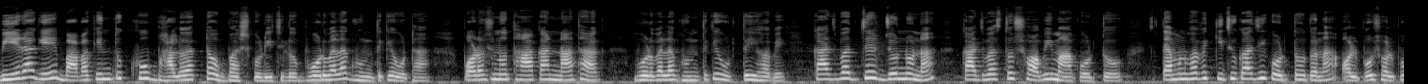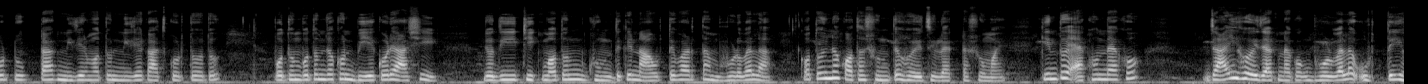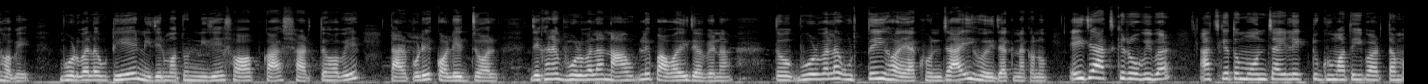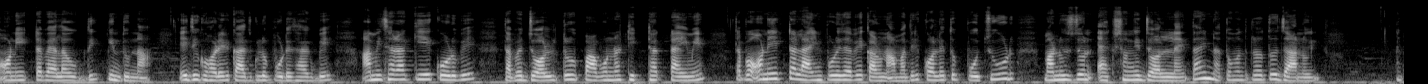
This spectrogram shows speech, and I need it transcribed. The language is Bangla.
বিয়ের আগে বাবা কিন্তু খুব ভালো একটা অভ্যাস করিয়েছিল, ভোরবেলা ঘুম থেকে ওঠা। পড়াশুনো থাক আর না থাক ভোরবেলা ঘুম থেকে উঠতেই হবে। কাজবাজের জন্য না কাজবাজ তো সবই মা করতো। তেমনভাবে কিছু কাজই করতে হতো না, অল্প স্বল্প টুকটাক নিজের মতন নিজে কাজ করতে হতো। প্রথম প্রথম যখন বিয়ে করে আসি, যদি ঠিক মতন ঘুম থেকে না উঠতে পারতাম ভোরবেলা, কতই না কথা শুনতে হয়েছিল একটা সময়। কিন্তু এখন দেখো, যাই হয়ে যাক না ভোরবেলা উঠতেই হবে। ভোরবেলা উঠে নিজের মতন নিজে সব কাজ সারতে হবে, তারপরে কলের জল। যেখানে ভোরবেলা না উঠলে পাওয়াই যাবে না। তো ভোরবেলা উঠতেই হয় এখন, যাই হয়ে যাক না কেন। এই যে আজকে রবিবার, আজকে তো মন চাইলে একটু ঘুমাতেই পারতাম অনেকটা বেলা অবধি, কিন্তু না। এই যে ঘরের কাজগুলো পড়ে থাকবে, আমি ছাড়া কে করবে? তারপর জল তো পাবো না ঠিকঠাক টাইমে তারপর অনেকটা লাইন পড়ে যাবে, কারণ আমাদের কলে তো প্রচুর মানুষজন একসঙ্গে জল নেয়, তাই না? তোমাদেরও তো জানোই।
